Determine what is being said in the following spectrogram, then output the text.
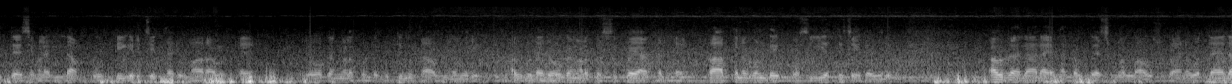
ഉദ്ദേശങ്ങളെല്ലാം പൂർത്തീകരിച്ച് തരുമാറാവട്ടെ. രോഗങ്ങളെ കൊണ്ട് ബുദ്ധിമുട്ടാവുന്നവർ അവരുടെ രോഗങ്ങളൊക്കെ ശിപ്പയാക്കട്ടെ പ്രാർത്ഥന കൊണ്ട് വസീയത്ത് ചെയ്തവർ അവരുടെ അലാലായ നല്ല ഉദ്ദേശങ്ങളുള്ള അള്ളാഹു സുബാനുവത്തേല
